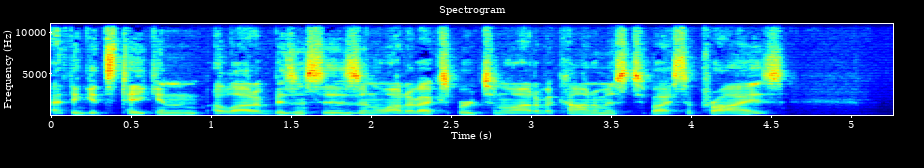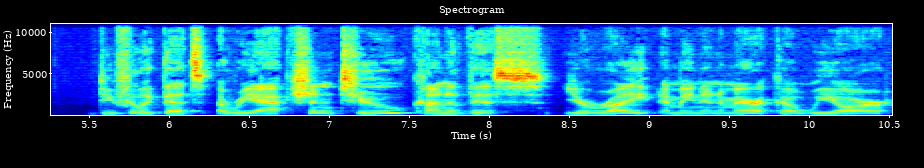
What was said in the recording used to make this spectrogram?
I think it's taken a lot of businesses and a lot of experts and a lot of economists by surprise. Do you feel like that's a reaction to kind of this? You're right. I mean, in America, we are.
